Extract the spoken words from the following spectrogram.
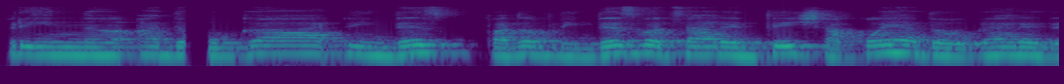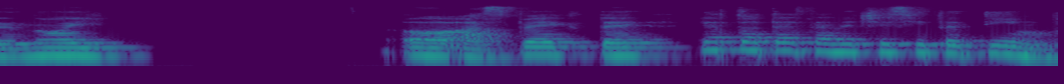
prin adăugare, prin, dez, pardon, prin dezvățare întâi și apoi adăugare de noi uh, aspecte, iar toate astea necesită timp.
